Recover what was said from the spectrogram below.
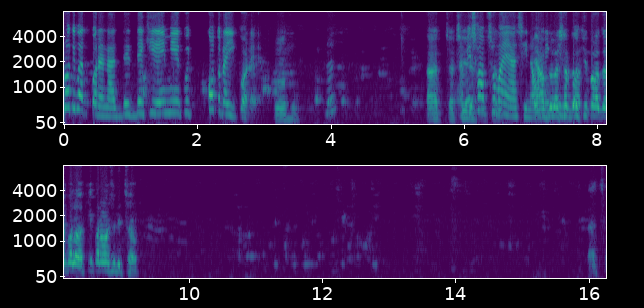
প্রতিবাদ করে না দেখি এই মেয়ে কতটা ই করে। আচ্ছা ঠিক আমি সব সময় আসি না আব্দুল্লাহ সাহেব কি করা যায় বলো? কি পরামর্শ দিচ্ছ? আচ্ছা।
